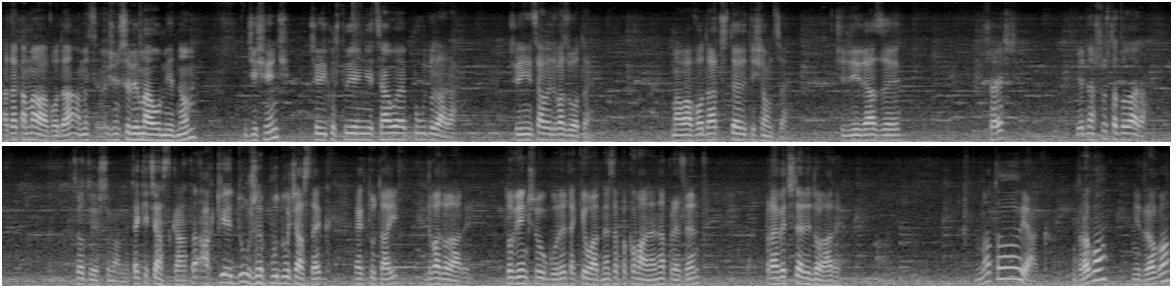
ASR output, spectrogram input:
A taka mała woda, a my chcemy wziąć sobie małą jedną, 10, czyli kosztuje niecałe pół dolara. Czyli niecałe 2 złote. Mała woda 4000, czyli razy 6, 1 szósta dolara. Co tu jeszcze mamy? Takie ciastka, takie duże pudło ciastek, jak tutaj, 2 dolary. To większe u góry, takie ładne, zapakowane na prezent, prawie 4 dolary. No to jak? Drogo? Niedrogo?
